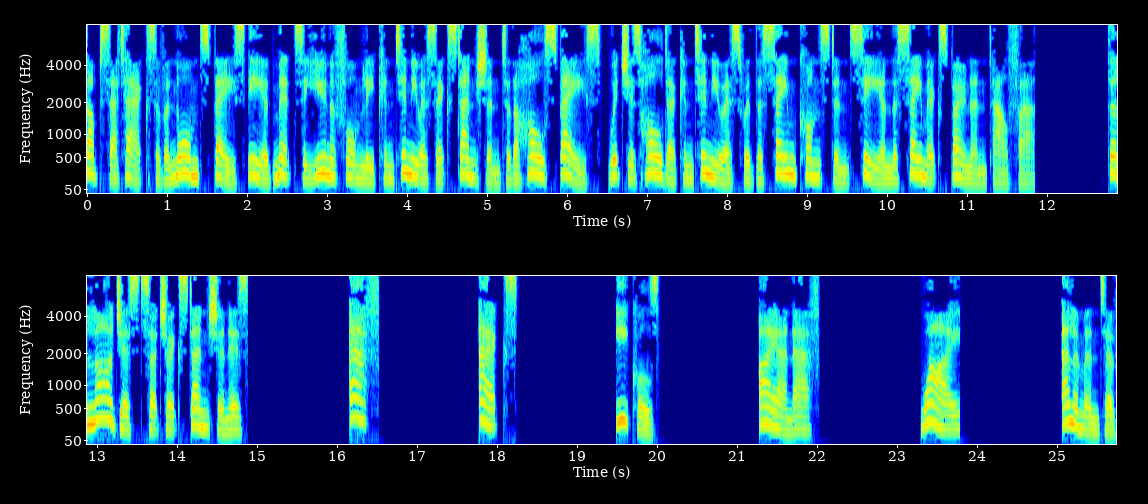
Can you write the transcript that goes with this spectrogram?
subset X of a normed space E admits a uniformly continuous extension to the whole space, which is Holder continuous with the same constant c and the same exponent alpha. The largest such extension is f x equals INF Y element of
